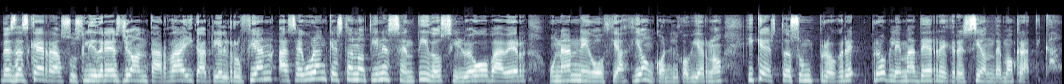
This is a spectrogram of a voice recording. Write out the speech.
Desde Esquerra, sus líderes Joan Tardá y Gabriel Rufián aseguran que esto no tiene sentido si luego va a haber una negociación con el Gobierno y que esto es un problema de regresión democrática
